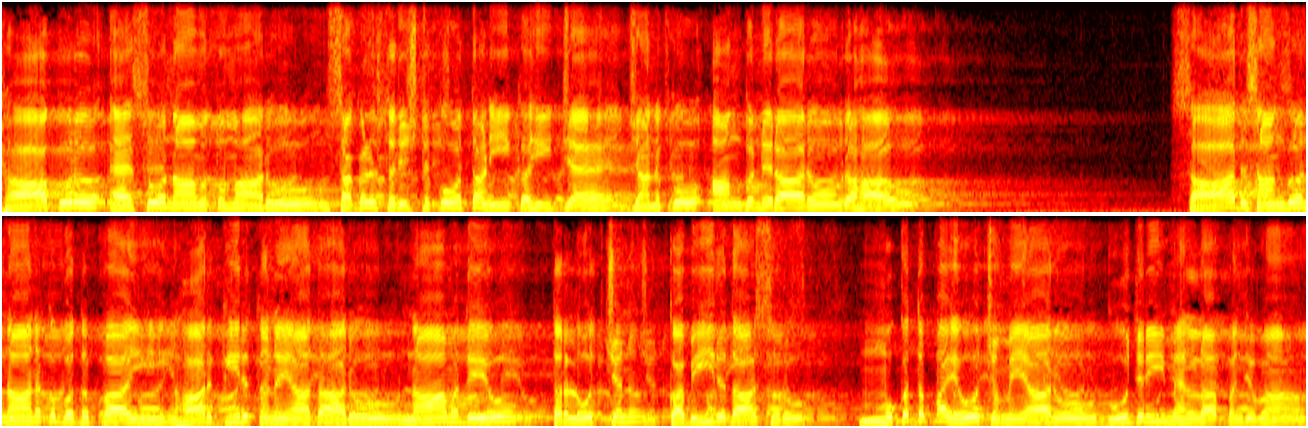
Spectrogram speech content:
ਠਾਕੁਰ ਐਸੋ ਨਾਮ ਤੁਮਾਰੋ, ਸਗਲ ਸ੍ਰਿਸ਼ਟ ਕੋ ਧਣੀ ਕਹੀਜੈ, ਜਨ ਕੋ ਅੰਗ ਨਿਰਾਰੋ ਰਹਾਉ ਸਾਧ ਸੰਗ ਨਾਨਕ ਬੁੱਧ ਪਾਈ, ਹਰ ਕੀਰਤਨ ਆਧਾਰੋ, ਨਾਮ ਦਿਓ ਤਰਲੋਚਨ, ਕਬੀਰ ਦਾਸਰੋ, ਮੁਕਤ ਭਇਓ ਚਮਿਆਰੋ, ਗੂਜਰੀ ਮਹਿਲਾ ਪੰਜਵਾ।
